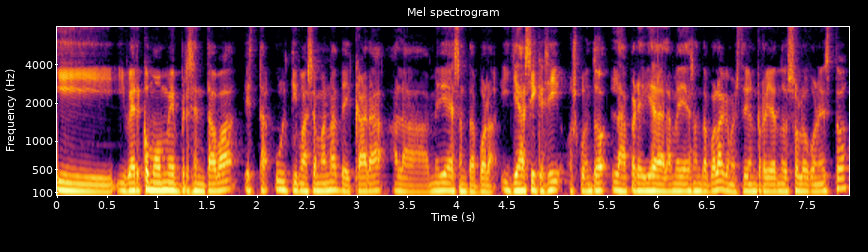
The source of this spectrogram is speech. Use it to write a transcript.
y, ver cómo me presentaba esta última semana de cara a la media de Santa Pola. Y ya sí que sí, os cuento la previa de la media de Santa Pola, que me estoy enrollando solo con esto.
